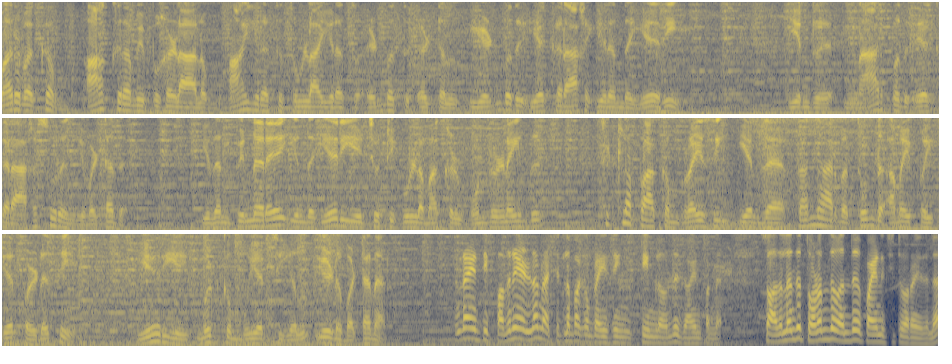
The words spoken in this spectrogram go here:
மறுபக்கம் ஆக்கிரமிப்புகளாலும் ஆயிரத்து தொள்ளாயிரத்து எண்பத்து எட்டில் எண்பது ஏக்கராக இருந்த ஏரி இன்று நாற்பது ஏக்கராக சுருங்கிவிட்டது. இதன் பின்னரே இந்த ஏரியை சுற்றி உள்ள மக்கள் ஒன்றிணைந்து சிட்லப்பாக்கம் ரைசிங் என்ற தன்னார்வ தொண்டு அமைப்பை ஏற்படுத்தி ஏரியை மீட்கும் முயற்சியில் ஈடுபட்டனர். ரெண்டாயிரத்தி பதினேழில் நான் சிட்லப்பாக்கம் ரைசிங் டீமில் வந்து ஜாயின் பண்ணேன். ஸோ அதுலேருந்து தொடர்ந்து வந்து பயணிச்சுட்டு வரேன் இதில்.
